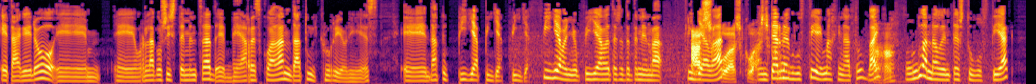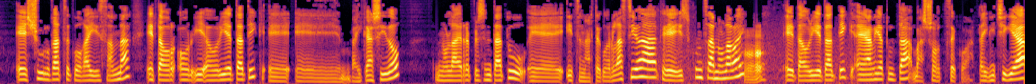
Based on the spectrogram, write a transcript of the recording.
eta gero e, e, horrelako sistementzat e, beharrezkoa dan datu ikurri hori, ez? E, datu pila, pila, pila, pila, baino pila bat esatenen da pila Asko, bat. asko, asko. Internet guztia imaginatu, bai? Aha. Munduan dauden testu guztiak, e, xulgatzeko gai izan da, eta hor- hori- horietatik e, e, ba, ikasi do, nola errepresentatu e, hitzen arteko erlazioak, e, hizkuntza nola bai, Aha. eta horietatik e, abiatuta ba, sortzekoa. Eta iritsi gea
